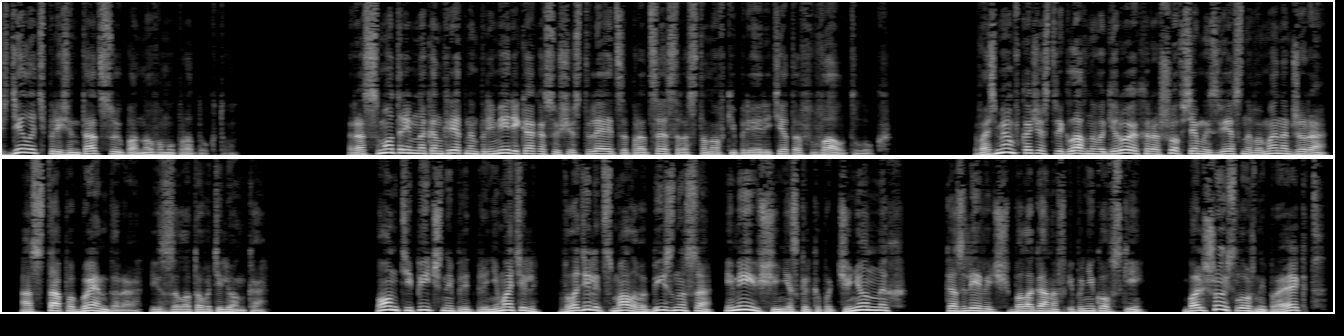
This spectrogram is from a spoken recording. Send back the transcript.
Сделать презентацию по новому продукту. Рассмотрим на конкретном примере, как осуществляется процесс расстановки приоритетов в Outlook. Возьмем в качестве главного героя хорошо всем известного менеджера Остапа Бендера из «Золотого теленка». Он типичный предприниматель, владелец малого бизнеса, имеющий несколько подчиненных, Козлевич, Балаганов и Паниковский, Большой сложный проект,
